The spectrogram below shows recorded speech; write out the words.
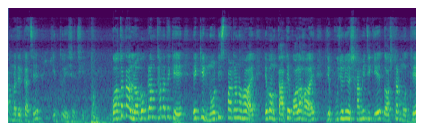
আপনাদের কাছে কিন্তু এসেছি। গতকাল নবগ্রাম থানা থেকে একটি নোটিশ পাঠানো হয় এবং তাতে বলা হয় যে পূজনীয় স্বামীজিকে দশটার মধ্যে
